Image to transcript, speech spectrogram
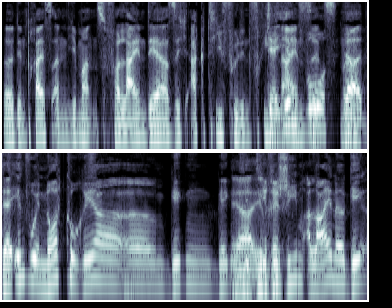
äh, den Preis an jemanden zu verleihen, der sich aktiv für den Frieden der irgendwo, einsetzt. Ne? ja, der irgendwo in Nordkorea ähm, gegen gegen Ja, die, die Regime alleine ge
